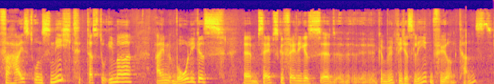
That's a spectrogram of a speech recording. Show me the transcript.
verheißt uns nicht, dass du immer ein wohliges, ähm, selbstgefälliges, äh, gemütliches Leben führen kannst,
